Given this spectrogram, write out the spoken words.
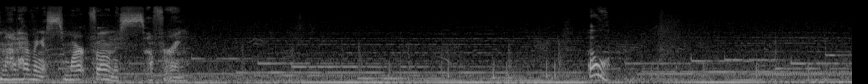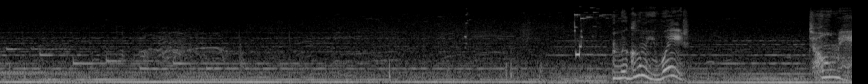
not having a smartphone is suffering. Oh! Megumi, wait! Tomi.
